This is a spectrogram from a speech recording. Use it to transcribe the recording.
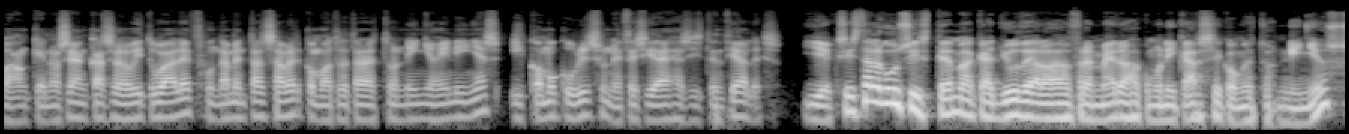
pues aunque no sean casos habituales, es fundamental saber cómo tratar a estos niños y niñas y cómo cubrir sus necesidades asistenciales. ¿Y existe algún sistema que ayude a los enfermeros a comunicarse con estos niños?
